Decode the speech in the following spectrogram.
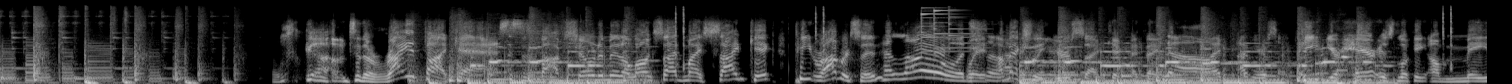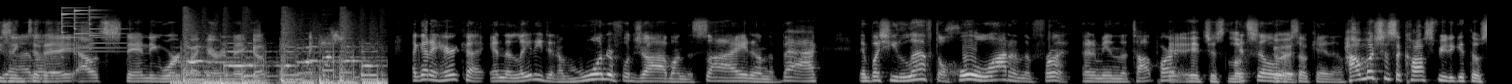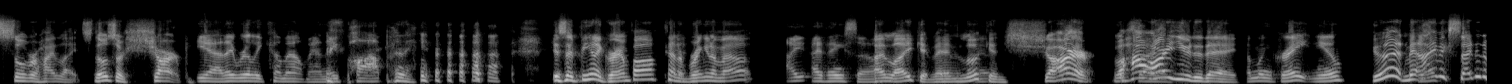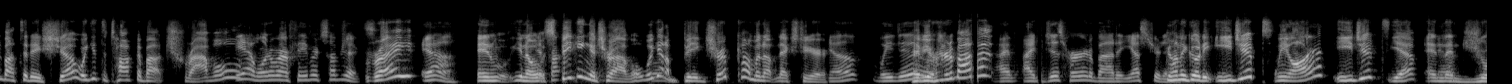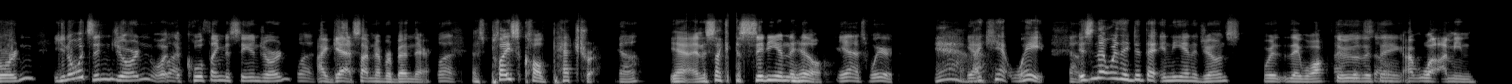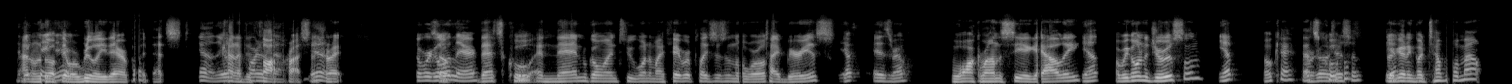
Welcome to the Riot Podcast. This is Bob Shoneman alongside my sidekick, Pete Robertson. Hello. It's Wait, so I'm happy actually to your sidekick, I think. No, I, I'm your side. Pete, your hair is looking amazing Yeah, today. Outstanding work by hair and makeup. I got a haircut, and the lady did a wonderful job on the side and on the back, and but she left a whole lot on the front. And I mean, the top part, It, it just it looks still good. looks okay though. How much does it cost for you to get those silver highlights? Those are sharp. Yeah, they really come out, man. They pop. Is it being a grandpa kind of bringing them out? I I think so. I like it, man. Yeah, Looking sharp. Well, how are you today? I'm doing great. and You? Good, man. Yeah. I'm excited about today's show. We get to talk about travel. Yeah, one of our favorite subjects. Right? Yeah. And you know, pro- speaking of travel, we got a big trip coming up next year. Yeah, we do. Have you heard about it? I I just heard about it yesterday. You want to go to Egypt? we are? Egypt, yep, and Yeah. then Jordan. You know what's in Jordan? What, a cool thing to see in Jordan? What? I guess I've never been there. What? This place called Petra. Yeah. Yeah, and it's like a city in the Hmm. hill. Yeah, it's weird. Yeah, yeah. I can't wait. Yeah. Isn't that where they did that Indiana Jones, where they walked through the so. thing? I, well, I mean, I, think don't know if they were really there, but that's Yeah, kind of the thought that. process, Yeah. right? So we're So going there. That's cool. And then going to one of my favorite places in the world, Tiberias. Yep, Israel. Walk around the Sea of Galilee. Yep. Are we going to Jerusalem? Yep. Okay, that's we're cool. going to Jerusalem. We're going to go Temple Mount.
